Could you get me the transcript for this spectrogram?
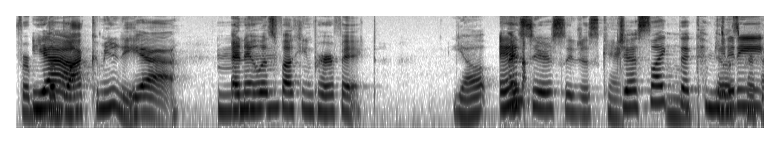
for Yeah. the black community. yeah. Mm-hmm. And it was fucking perfect. Yep. I And seriously just can't. just like the community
